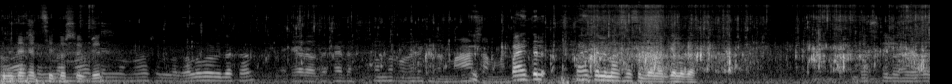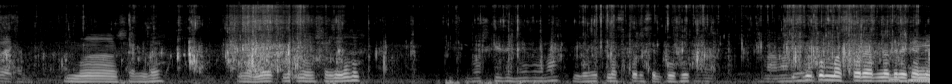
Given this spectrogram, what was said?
আমি দেখাচ্ছি দর্শকদের। মাছ আমার বহুত মাছ পড়েছে বহুত। কীরকম মাছ পড়ে আপনাদের এখানে?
